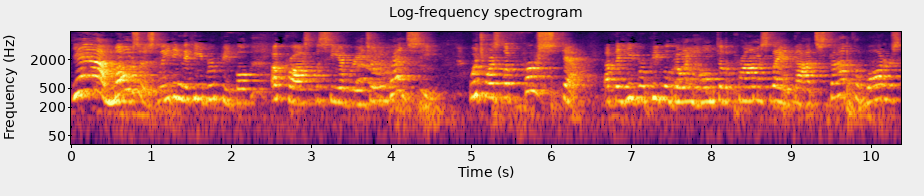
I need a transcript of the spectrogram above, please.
Yeah, Moses leading the Hebrew people across the Sea of Reeds or the Red Sea, which was the first step of the Hebrew people going home to the promised land. God stopped the waters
